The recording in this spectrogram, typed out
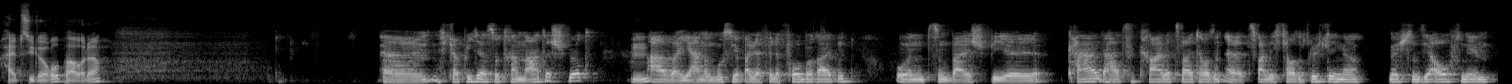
halb Südeuropa, oder? Ähm, ich glaube dass es so dramatisch wird. Mhm. Aber ja, man muss sich auf alle Fälle vorbereiten. Und zum Beispiel Kanada hat gerade 20.000 äh, Flüchtlinge, möchten sie aufnehmen.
